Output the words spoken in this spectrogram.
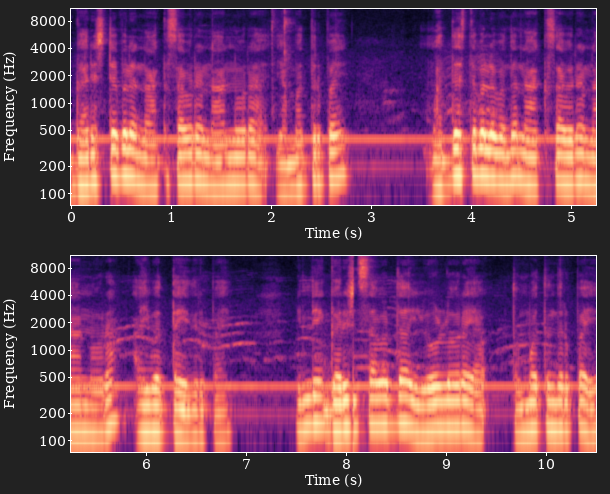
ಗರಿಷ್ಠ ಬೆಲೆ ನಾಲ್ಕು ಸಾವಿರ ನಾನ್ನೂರ ಎಂಬತ್ತು ರೂಪಾಯಿ, ಮಧ್ಯಸ್ಥ ಬೆಲೆ ಬಂದು ನಾಲ್ಕು ಸಾವಿರ ನಾನ್ನೂರ ಐವತ್ತೈದು ರೂಪಾಯಿ. ಇಲ್ಲಿ ಗರಿಷ್ಠ ಸಾವಿರದ ಏಳ್ನೂರ ತೊಂಬತ್ತೊಂದು ರೂಪಾಯಿ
